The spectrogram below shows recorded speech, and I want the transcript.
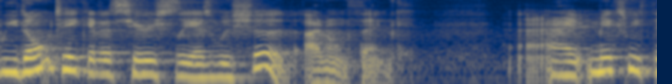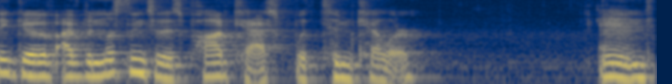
we don't take it as seriously as we should, I don't think. And it makes me think of I've been listening to this podcast with Tim Keller. And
